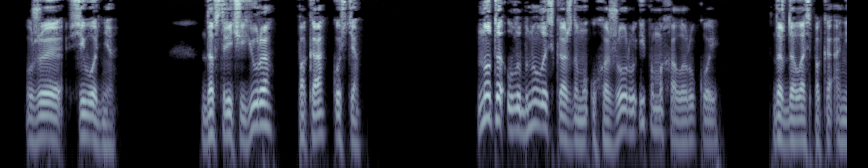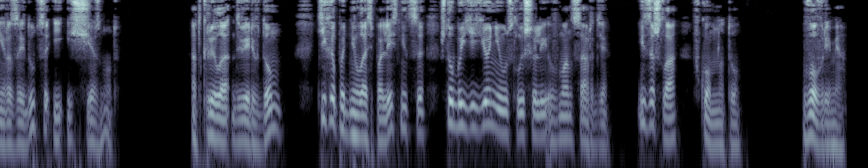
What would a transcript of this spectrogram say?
— Уже сегодня. — До встречи, Юра. Пока, Костя. Нота улыбнулась каждому ухажеру и помахала рукой. Дождалась, пока они разойдутся и исчезнут. Открыла дверь в дом, тихо поднялась по лестнице, чтобы ее не услышали в мансарде, и зашла в комнату. Вовремя.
